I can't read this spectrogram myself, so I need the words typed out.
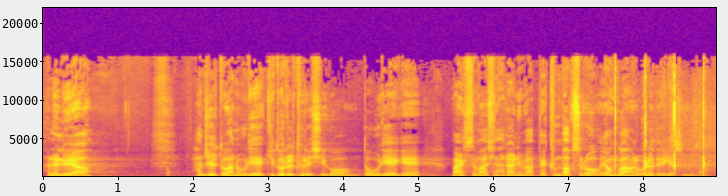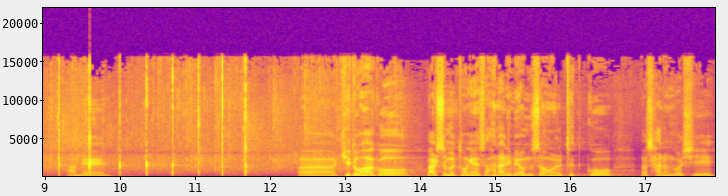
할렐루야. 한 주일 동안 우리의 기도를 들으시고 또 우리에게 말씀하신 하나님 앞에 큰 박수로 영광을 올려드리겠습니다. 아멘. 어, 기도하고 말씀을 통해서 하나님의 음성을 듣고 사는 것이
